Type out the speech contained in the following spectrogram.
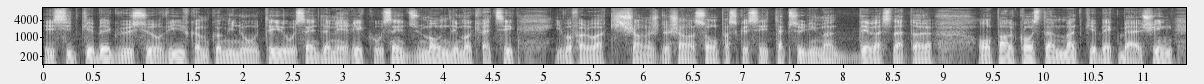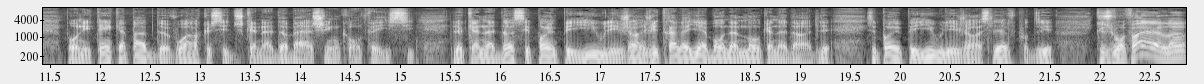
Et si le Québec veut survivre comme communauté au sein de l'Amérique, au sein du monde démocratique, il va falloir qu'il change de chanson parce que c'est absolument dévastateur. On parle constamment de Québec bashing, on est incapable de voir que c'est du Canada bashing qu'on fait ici. Le Canada, c'est pas un pays où les gens, j'ai travaillé abondamment au Canada anglais, c'est pas un pays où les gens se lèvent pour dire, que je vais faire, là?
